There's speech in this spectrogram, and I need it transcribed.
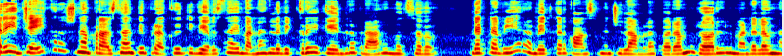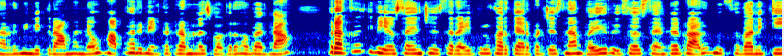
శ్రీ జయకృష్ణ ప్రశాంతి ప్రకృతి వ్యవసాయ వనరుల విక్రయ కేంద్ర ప్రారంభోత్సవం. Doctor BR Ambedkar constituency Amalapuram rural మండలం నల్లమిల్లి గ్రామంలో అపారి వెంకటరమణ స్వగృహం వద్ద ప్రకృతి వ్యవసాయం చేసే రైతుల కొరకు ఏర్పాటు చేసిన బయో రీసెర్చ్ సెంటర్ ప్రారంభోత్సవానికి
